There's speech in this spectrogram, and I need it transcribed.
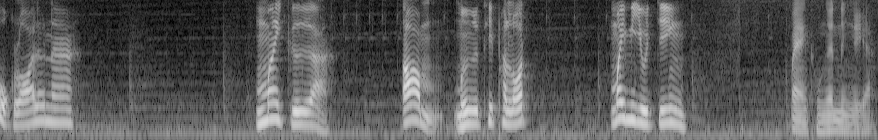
หกร้อยแล้วนะ ไม่เกลือ ต้อมมือทิพรสไม่มีอยู่จริง แม่งถุงเงินหนึ่งเลยอะ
